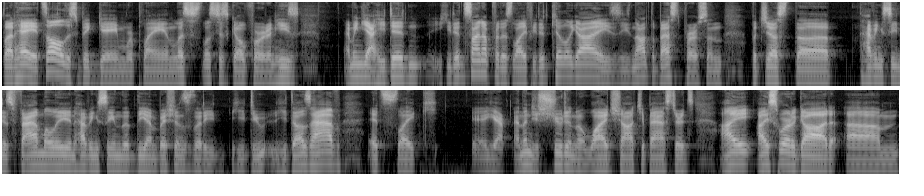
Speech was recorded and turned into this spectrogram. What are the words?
But hey, it's all this big game we're playing. Let's let's just go for it. And he's I mean, yeah, he did. He did sign up for this life. He did kill a guy. He's he's not the best person, but just the having seen his family and having seen the, the ambitions that he he do he does have, it's like. eh, Yeah, and then you shoot in a wide shot, you bastards! I I swear to God, um,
